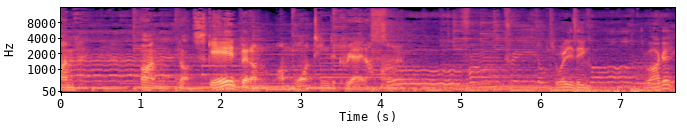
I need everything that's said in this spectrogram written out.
I'm I'm not scared, but I'm I'm wanting to create a home. So what do you think? You like it?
